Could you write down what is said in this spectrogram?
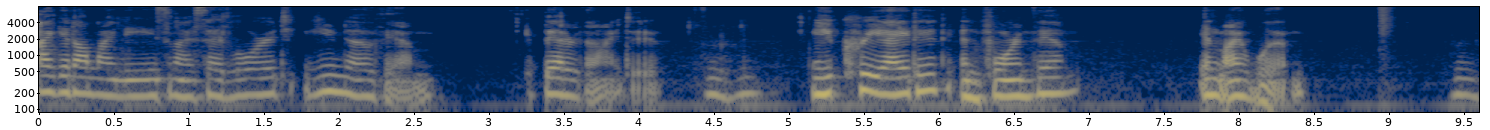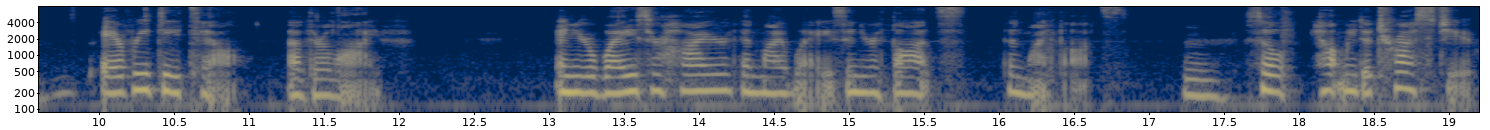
I get on my knees and I say, Lord, you know them better than I do. Mm-hmm. You created and formed them in my womb. Mm-hmm. Every detail of their life. And your ways are higher than my ways, and your thoughts than my thoughts. Hmm. So help me to trust you.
